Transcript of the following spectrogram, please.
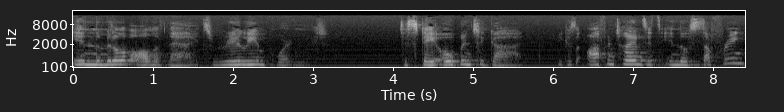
In the middle of all of that, it's really important to stay open to God because oftentimes it's in those suffering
